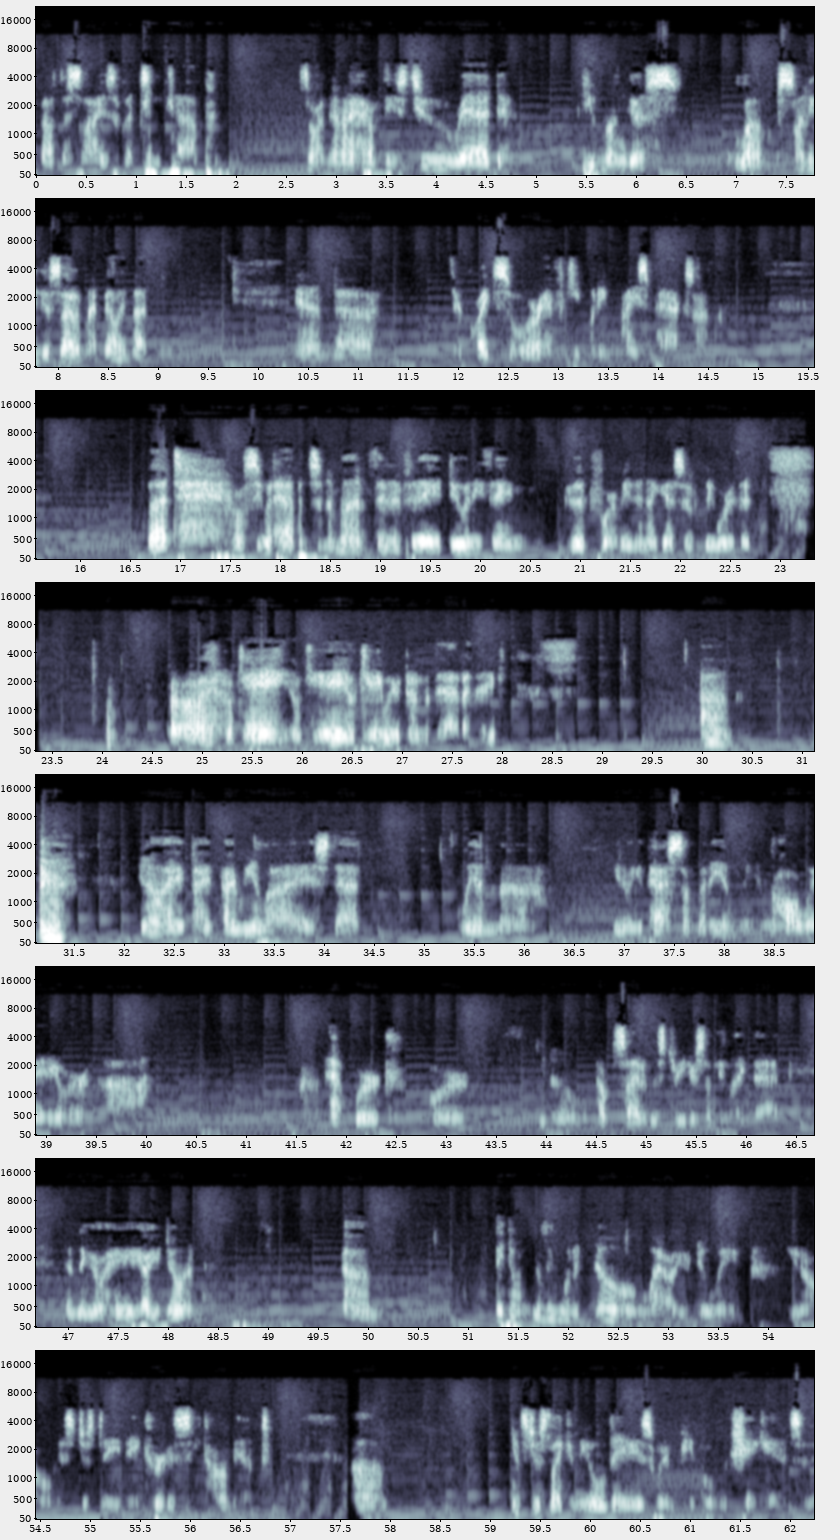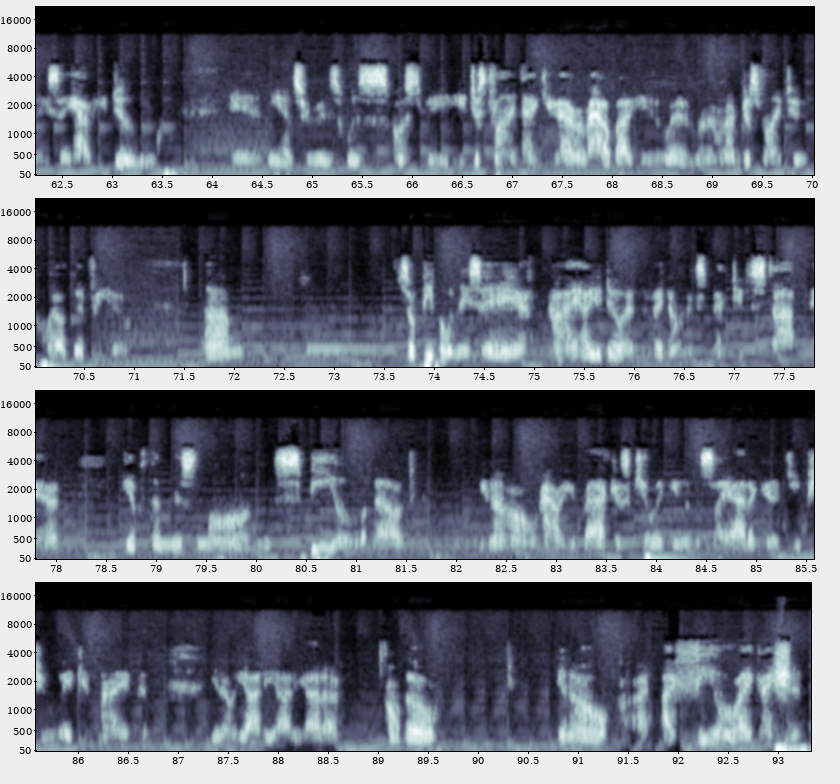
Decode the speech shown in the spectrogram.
about the size of a teacup. So now I have these two red, humongous lumps on either side of my belly button. And uh, they're quite sore. I have to keep putting ice packs on them. But we'll see what happens in a month, and if they do anything good for me, then I guess it'll be worth it. Uh, okay, okay, okay, we're done with that, I think. Um, you know, I, I, I realize that when, uh, you know, you pass somebody in the, in the hallway or uh, at work or you know outside of the street or something like that, and they go, "Hey, how you doing?" Um, they don't really want to know how you're doing. You know, it's just a, a courtesy comment. Um, it's just like in the old days when people would shake hands and they say, "How do you do?" And the answer is was supposed to be just fine, thank you. How, how about you? And I'm just fine too. Well, good for you. Um, so people, when they say, "Hi, how you doing?" they don't expect you to stop and give them this long spiel about, you know, how your back is killing you and the sciatica keeps you awake at night, and you know, yada yada yada. Although, you know, I, I feel like I should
